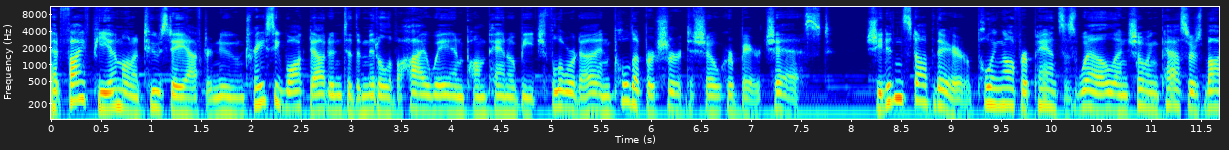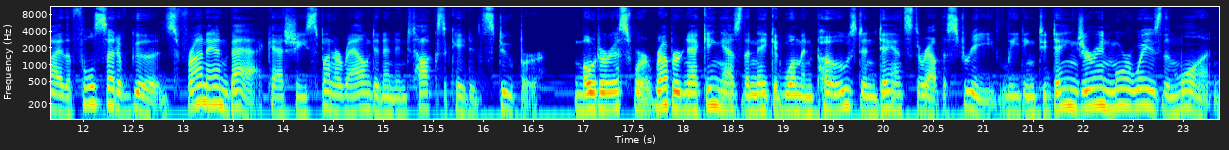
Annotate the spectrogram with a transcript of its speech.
At 5 p.m. on a Tuesday afternoon, Tracy walked out into the middle of a highway in Pompano Beach, Florida, and pulled up her shirt to show her bare chest. She didn't stop there, pulling off her pants as well and showing passersby the full set of goods, front and back, as she spun around in an intoxicated stupor. Motorists were rubbernecking as the naked woman posed and danced throughout the street, leading to danger in more ways than one.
